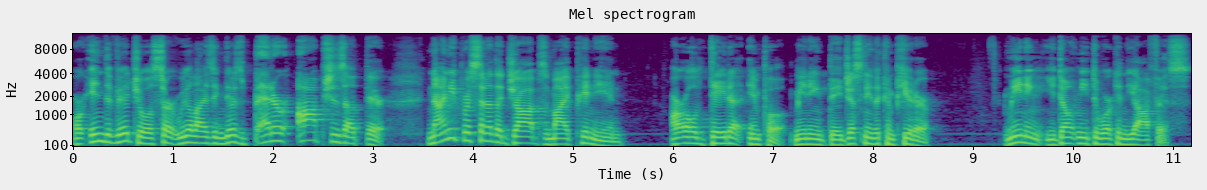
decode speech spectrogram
or individuals start realizing there's better options out there. 90% of the jobs in my opinion are all data input meaning they just need a computer meaning you don't need to work in the office.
